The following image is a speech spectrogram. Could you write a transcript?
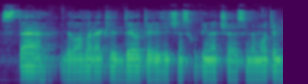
ste, bi lahko rekli, del te rizične skupine, če se ne motim.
